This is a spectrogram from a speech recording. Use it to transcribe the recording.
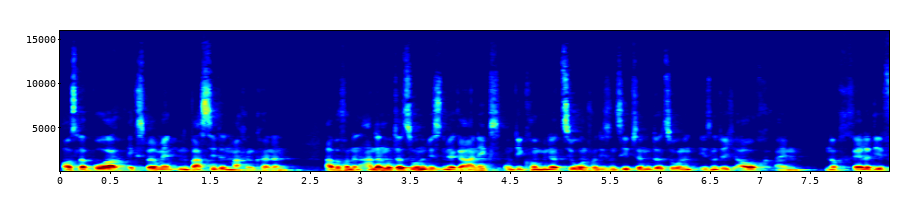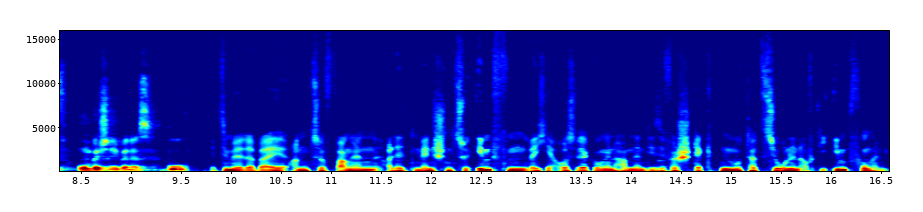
aus Laborexperimenten, was sie denn machen können. Aber von den anderen Mutationen wissen wir gar nichts. Und die Kombination von diesen 17 Mutationen ist natürlich auch ein noch relativ unbeschriebenes Buch. Jetzt sind wir dabei, anzufangen, alle Menschen zu impfen. Welche Auswirkungen haben denn diese versteckten Mutationen auf die Impfungen?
